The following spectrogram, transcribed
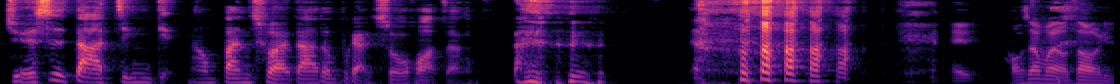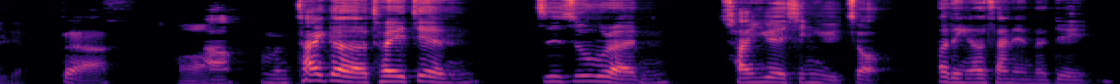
绝世大经典，然后搬出来大家都不敢说话这样子。哎、欸，好像蛮有道理的。对啊，哦、好，我们泰哥推荐。蜘蛛人穿越新宇宙，二零二三年的电影，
